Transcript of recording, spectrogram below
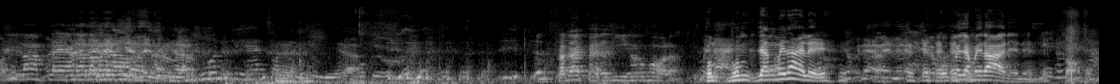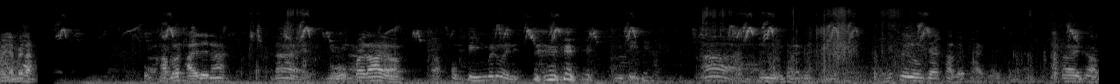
วันนี้ล่ามแปลแล้วเราไม่ได้ยินคนที่แฮนด์ซอนแบบนี้โอเคถ้าได้แปดนาทีเขาก็พอแล้ว ผมผมยังไม่ได้เลยไม่ได้อะไรเลยแต่ผมก็ยังไม่ได้เนี่ยเนี่ยกล้องผมก็ยังไม่ได้ ผมขับรถไถเลยนะ ได้โอ้ไปได้เหรอครับผมปีนไปด้วยนี่ อ่าไม่มีครับนี่คือลุงจะขับรถไถเลยใช่ไหมใช่ครับ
